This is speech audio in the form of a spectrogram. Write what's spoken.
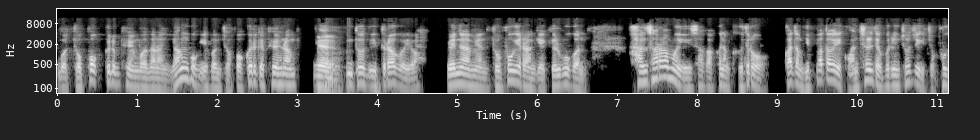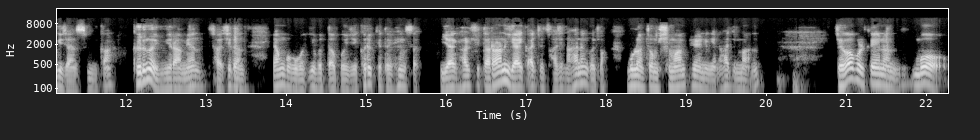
뭐 조폭 그런 표현보다는 양복 입은 조폭 그렇게 표현한 네. 분도 있더라고요. 왜냐하면 조폭이라는 게 결국은 한 사람의 의사가 그냥 그대로 가장 밑바닥에 관철돼 버린 조직이 조폭이지 않습니까? 그런 의미라면 사실은 양복을 입었다고 이제 그렇게도 행사 이야기할 수 있다라는 이야기까지 사실은 하는 거죠. 물론 좀 심한 표현이긴 하지만 제가 볼 때는 뭐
